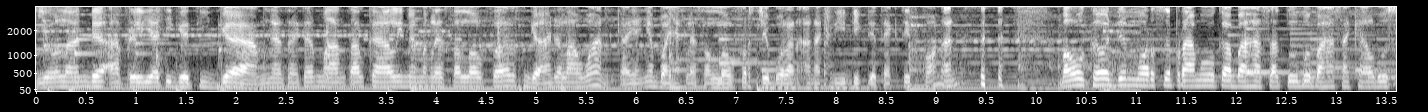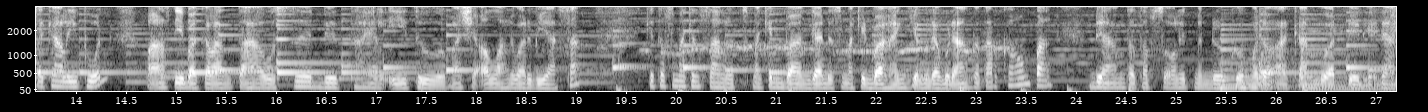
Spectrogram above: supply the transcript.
Yolanda Aprilia 33 mengatakan mantap kali memang Leslar Lovers nggak ada lawan. Kayaknya banyak Leslar Lovers jebolan anak didik detektif Conan. Mau kode Morse Pramuka bahasa tubuh bahasa kalbu sekalipun pasti bakalan tahu sedetail itu. Masya Allah luar biasa kita semakin salut, semakin bangga, dan semakin bahagia. Mudah-mudahan tetap kompak dan tetap solid mendukung, mendoakan buat dedek dan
